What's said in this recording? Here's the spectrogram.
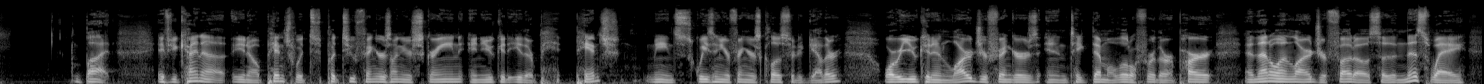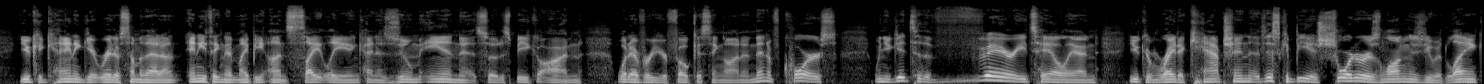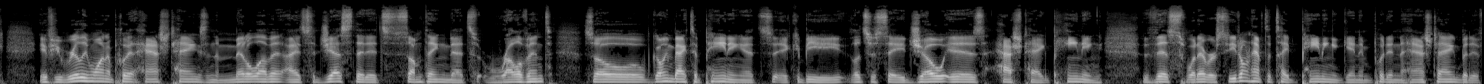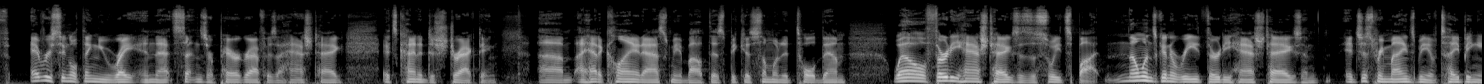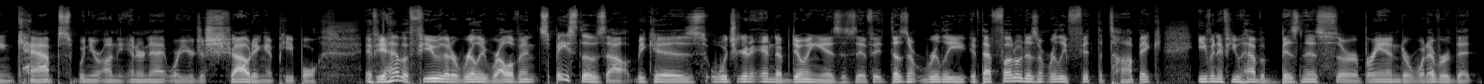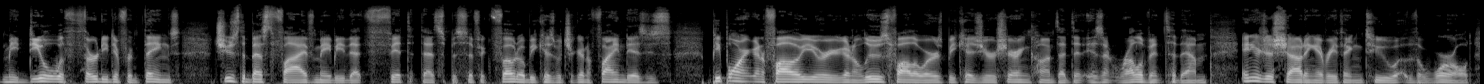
But if you kind of you know pinch with put two fingers on your screen and you could either p- pinch means squeezing your fingers closer together, or you can enlarge your fingers and take them a little further apart, and that'll enlarge your photo. So then this way, you could kind of get rid of some of that on anything that might be unsightly and kind of zoom in, so to speak, on whatever you're focusing on. And then, of course, when you get to the very tail end, you can write a caption. This could be as short or as long as you would like. If you really want to put hashtags in the middle of it, I suggest that it's something that's relevant. So going back to painting, it's it could be let's just say Joe is hashtag painting this whatever. So you don't have to type painting again and put in the hashtag, but if every single thing you write in that sentence or paragraph is a hashtag, it's kind of distracting. Um, I had a client ask me about this because someone had told them, well, 30 hashtags is a sweet spot. No one's going to read 30 hashtags. And it just reminds me of typing in caps when you're on the internet where you're just shouting at people. If you have a few that are really relevant, space those out because what you're going to end up doing is, is if it doesn't really, if that photo doesn't really fit the topic, even if you have a business or a brand or whatever that may deal with 30 different things, choose the best five maybe that fit that specific photo because what you're going to find is, is people aren't going to follow you or you're going to lose followers because you're sharing content that isn't relevant to them and you're just shouting everything to the world.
